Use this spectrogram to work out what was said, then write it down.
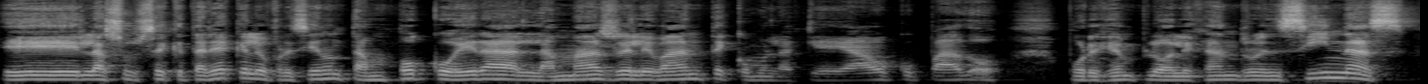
Eh, la subsecretaría que le ofrecieron tampoco era la más relevante como la que ha ocupado, por ejemplo, Alejandro Encinas.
